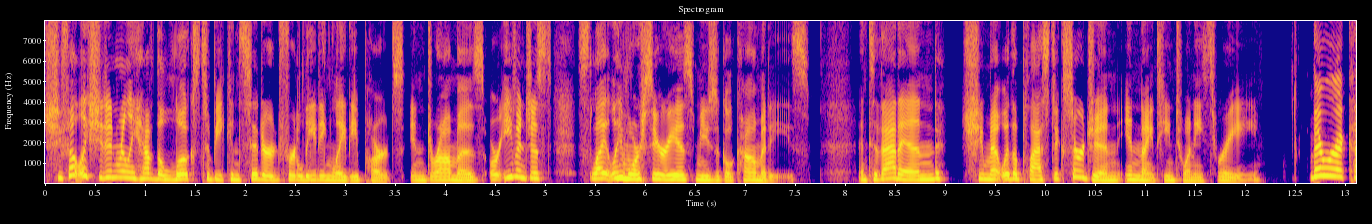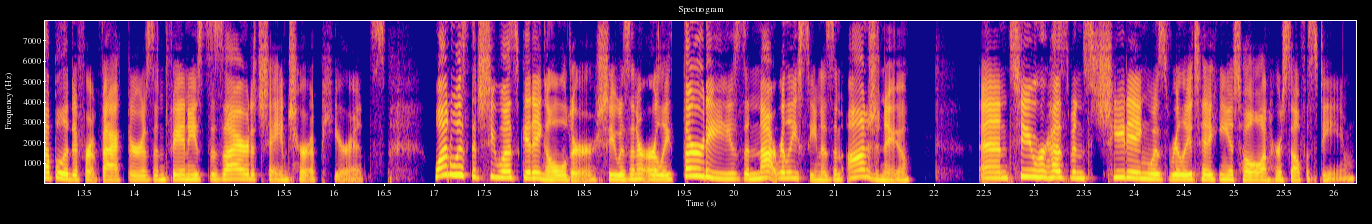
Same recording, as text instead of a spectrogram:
she felt like she didn't really have the looks to be considered for leading lady parts in dramas or even just slightly more serious musical comedies. And to that end, she met with a plastic surgeon in 1923. There were a couple of different factors in Fanny's desire to change her appearance. One was that she was getting older. She was in her early 30s and not really seen as an ingenue. And two, her husband's cheating was really taking a toll on her self esteem.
